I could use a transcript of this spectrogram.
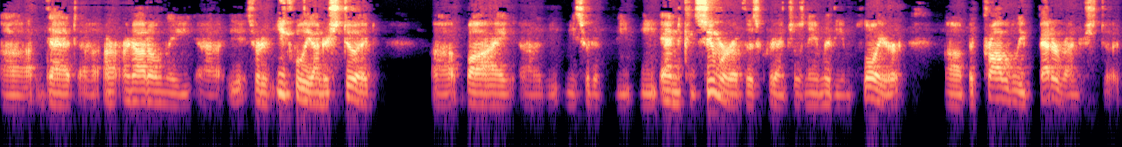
that are, are, not only sort of equally understood. by the, the, sort of the, the end consumer of those credentials, namely the employer, uh, but probably better understood.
